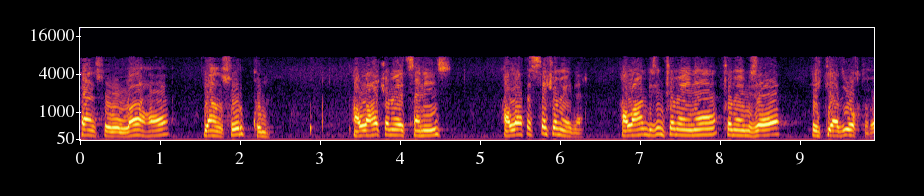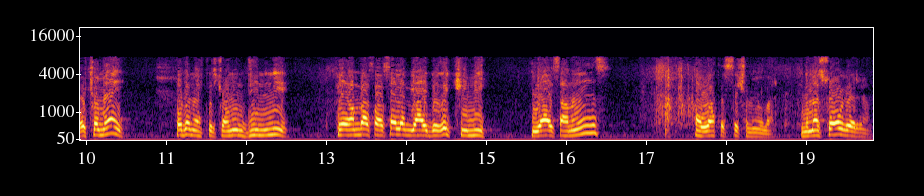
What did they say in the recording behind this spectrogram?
tənsurullahə yansurkum. Allaha kömək etsəniz, Allah da sizə kömək edər. Allahın bizim köməyinə, köməyimizə ehtiyacı yoxdur. O kömək o deməkdir ki, onun dinini Peyğəmbər s.ə.v yaydığı kimi yaysanız, Allah da sizə kömək olar. İndi mən sual verirəm.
